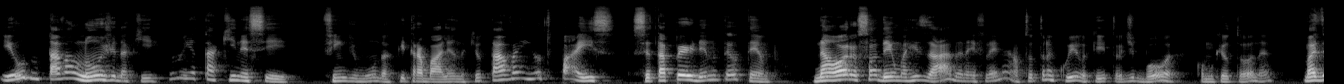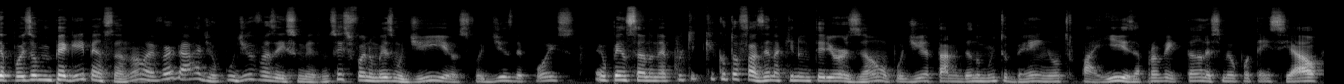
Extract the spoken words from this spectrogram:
eu não estava longe daqui. Eu não ia estar tá aqui nesse fim de mundo, aqui trabalhando aqui. Eu estava em outro país. Você está perdendo o teu tempo. Na hora eu só dei uma risada, né? E falei, não, tô tranquilo aqui, tô de boa, como que eu tô, né? Mas depois eu me peguei pensando, não, é verdade, eu podia fazer isso mesmo. Não sei se foi no mesmo dia, ou se foi dias depois. Eu pensando, né, por que, que, eu tô fazendo aqui no interiorzão? Eu podia estar tá me dando muito bem em outro país, aproveitando esse meu potencial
